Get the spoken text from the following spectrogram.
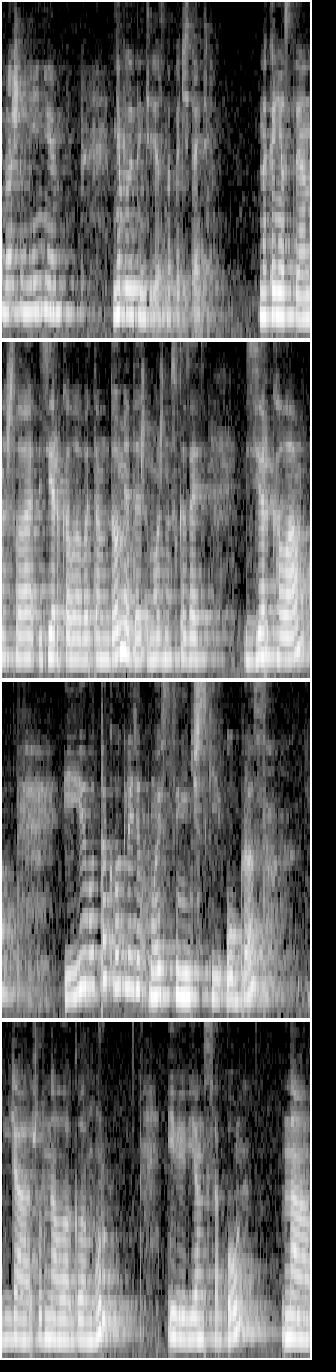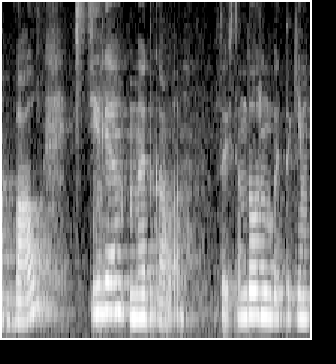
ваше мнение, мне будет интересно почитать. Наконец-то я нашла зеркало в этом доме, даже можно сказать зеркала. И вот так выглядит мой сценический образ для журнала «Гламур» и Vivienne Sabo на бал в стиле Мэтт Гала. То есть он должен быть таким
